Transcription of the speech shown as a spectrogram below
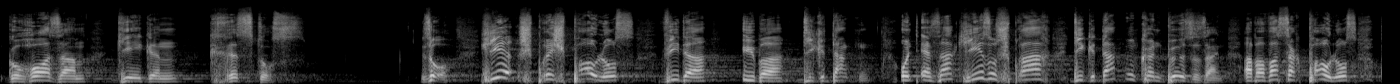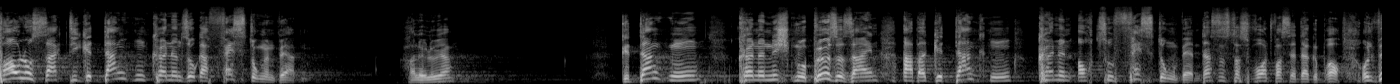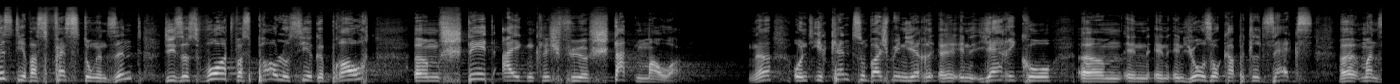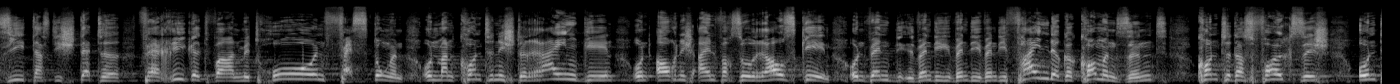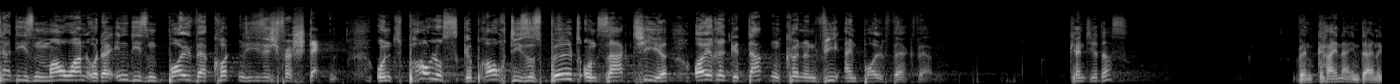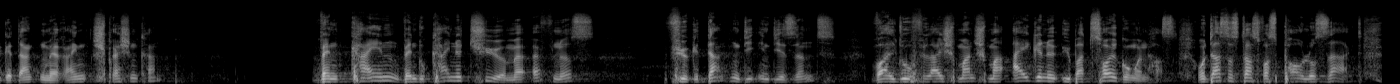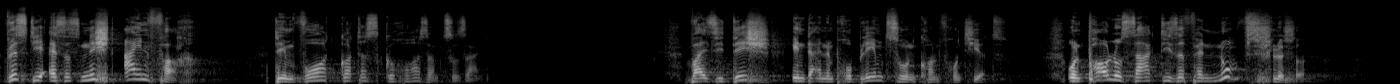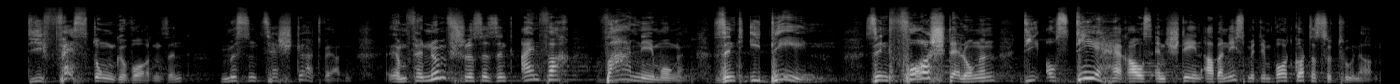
Gehorsam gegen Christus. So, hier spricht Paulus wieder über die Gedanken. Und er sagt, Jesus sprach, die Gedanken können böse sein. Aber was sagt Paulus? Paulus sagt, die Gedanken können sogar Festungen werden. Halleluja. Gedanken können nicht nur böse sein, aber Gedanken können auch zu Festungen werden. Das ist das Wort, was er da gebraucht. Und wisst ihr, was Festungen sind? Dieses Wort, was Paulus hier gebraucht, ähm, steht eigentlich für Stadtmauer. Ne? Und ihr kennt zum Beispiel in, Jer äh, in Jericho, ähm, in, in, in Josua Kapitel 6, äh, man sieht, dass die Städte verriegelt waren mit hohen Festungen und man konnte nicht reingehen und auch nicht einfach so rausgehen. Und wenn die, wenn die, wenn die, wenn die Feinde gekommen sind, konnte das Volk sich unter diesen Mauern oder in diesem Bollwerk konnten sie sich verstecken. Und Paulus gebraucht dieses Bild und sagt hier, eure Gedanken können wie ein Bollwerk werden. Kennt ihr das? Wenn keiner in deine Gedanken mehr reinsprechen kann? Wenn, kein, wenn du keine Tür mehr öffnest für Gedanken, die in dir sind, weil du vielleicht manchmal eigene Überzeugungen hast. Und das ist das, was Paulus sagt. Wisst ihr, es ist nicht einfach, dem Wort Gottes gehorsam zu sein, weil sie dich in deinen Problemzonen konfrontiert. Und Paulus sagt, diese Vernunftsschlüsse, die Festungen geworden sind, müssen zerstört werden. Ähm, Vernunftsschlüsse sind einfach Wahrnehmungen, sind Ideen, sind Vorstellungen, die aus dir heraus entstehen, aber nichts mit dem Wort Gottes zu tun haben.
